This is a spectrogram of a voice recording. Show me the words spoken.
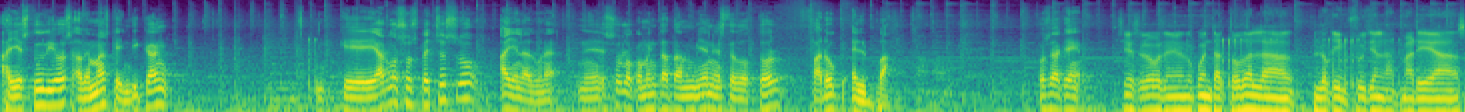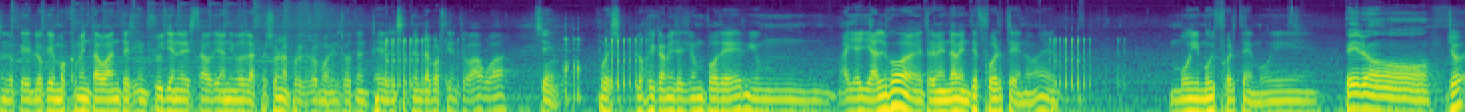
Hay estudios, además, que indican que algo sospechoso hay en la luna. Eh, Eso lo comenta también este doctor Farouk Elba. O sea que Sí, desde luego teniendo en cuenta todo lo que influye en las mareas, en lo que, lo que hemos comentado antes, que influye en el estado de ánimo de las personas, porque somos el 70%, el 70% agua, sí, pues lógicamente tiene un poder y un... Ahí hay algo eh, tremendamente fuerte, ¿no? Eh, muy, muy fuerte, muy... pero Yo,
